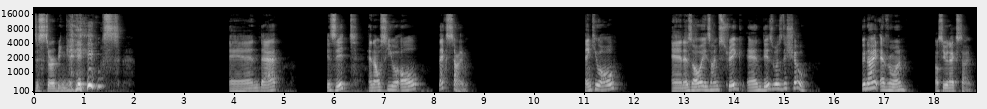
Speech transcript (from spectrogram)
disturbing games. And that is it. And I'll see you all next time. Thank you all. And as always, I'm Strig, and this was the show. Good night, everyone. I'll see you next time.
